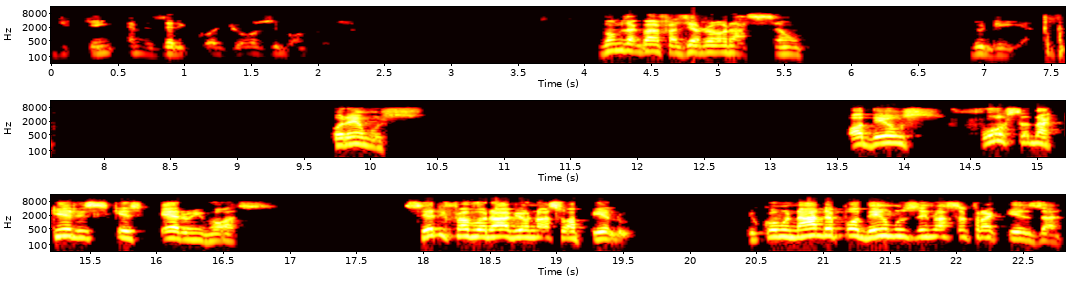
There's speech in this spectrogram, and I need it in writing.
de quem é misericordioso e bondoso. Vamos agora fazer a oração do dia. Oremos. Ó Deus, força daqueles que esperam em vós. Sede favorável ao nosso apelo. E como nada podemos em nossa fraqueza,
